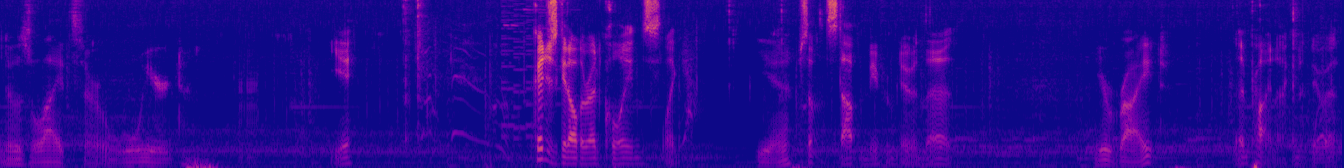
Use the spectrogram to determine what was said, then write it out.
Those lights are weird. Yeah. Could just get all the red coins. Like, Yeah, something stopping me from doing that. you're right. I'm probably not gonna do it.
